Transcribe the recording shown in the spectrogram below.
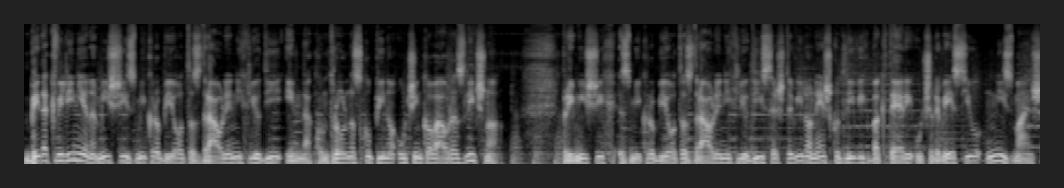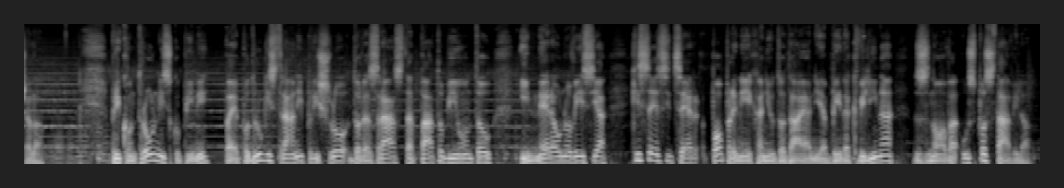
Bedakvilin je na miši z mikrobioto zdravljenih ljudi in na kontrolno skupino učinkoval različno. Pri miših z mikrobioto zdravljenih ljudi se število neškodljivih bakterij v črevesju ni zmanjšalo. Pri kontrolni skupini pa je po drugi strani prišlo do razrasta patobiontov in neravnovesja, ki se je sicer po prenehanju dodajanja bedakvilina znova vzpostavilo.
